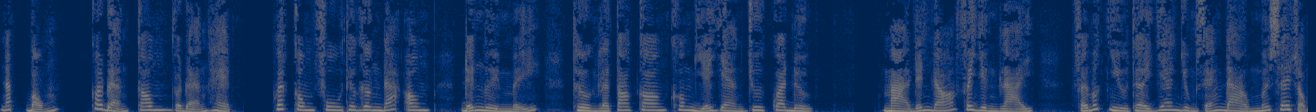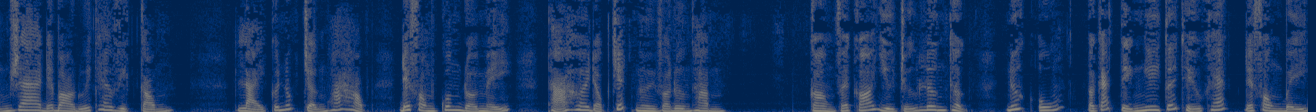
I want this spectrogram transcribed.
nắp bổng, có đoạn cong và đoạn hẹp, khoét công phu theo gân đá ong để người Mỹ, thường là to con không dễ dàng chui qua được. Mà đến đó phải dừng lại, phải mất nhiều thời gian dùng sản đào mới xới rộng ra để bò đuổi theo Việt Cộng. Lại có nút trận hóa học để phòng quân đội Mỹ thả hơi độc chết người vào đường hầm còn phải có dự trữ lương thực, nước uống và các tiện nghi tối thiểu khác để phòng bị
